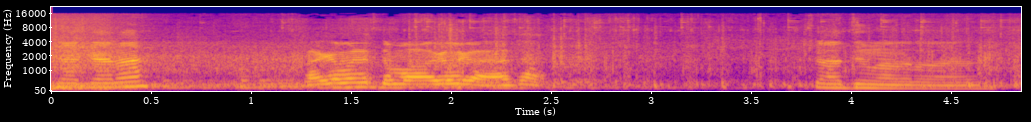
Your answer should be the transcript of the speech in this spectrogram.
क्या कह रहा है? मैंने दिमाग लगाया था। क्या दिमाग लगाया?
